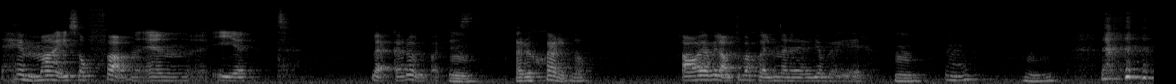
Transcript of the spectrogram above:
hemma i soffan än i ett läkarrum faktiskt. Mm. Är du själv då? Ja, jag vill alltid vara själv när det är jobbiga grejer. Mm. Mm. Mm.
